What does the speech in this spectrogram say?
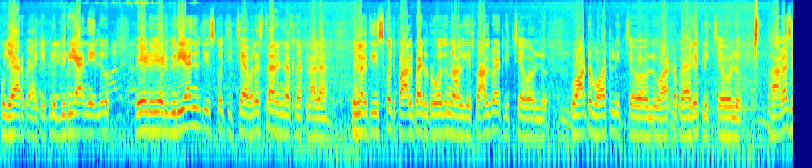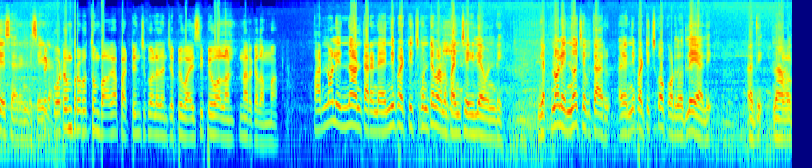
పులిహార ప్యాకెట్లు బిర్యానీలు వేడి వేడి బిర్యానీలు తీసుకొచ్చి ఇచ్చే ఎవరిస్తారండి అసలు అట్లాగా. ఇళ్ళకి తీసుకొచ్చి పాల ప్యాకెట్లు రోజు నాలుగేసి పాల ప్యాకెట్లు ఇచ్చేవాళ్ళు. వాటర్ బాటిల్ ఇచ్చేవాళ్ళు వాటర్ ప్యాకెట్లు ఇచ్చేవాళ్ళు. బాగా చేశారండి కుటుంబ ప్రభుత్వం బాగా పట్టించుకోలేదని చెప్పి వైసీపీ వాళ్ళు అంటున్నారు కదమ్మా. పడినోళ్ళు ఎన్నో అంటారండి. అవన్నీ పట్టించుకుంటే మనం పని చేయలేమండి. గిట్టనోళ్ళు ఎన్నో చెబుతారు. అవన్నీ పట్టించుకోకూడదు వదిలేయాలి. అది నా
